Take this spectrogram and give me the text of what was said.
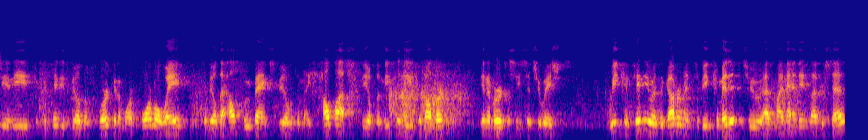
see a need to continue to be able to work in a more formal way to be able to help food banks be able to make, help us be able to meet the needs of Albertans in emergency situations. We continue as a government to be committed to, as my mandate letter says,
